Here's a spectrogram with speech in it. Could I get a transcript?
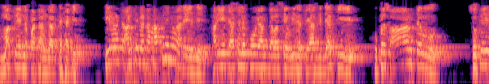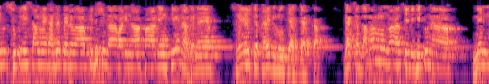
මතෙන්න පටන් ගත්ත හැටි. ඊළඟට අන්තිමට හතරෙනි වරේදී හරියට ඇසල පොයක් දවසේ විනත යද්දි දැක්කී උපසාන්ත වූ සුඛේ සුඛිලි සංවේ හඳ පෙරවා පිදිසුලා වඩින ආකාරයෙන් කියනගෙන ශ්‍රේෂ්ඨ පැවිදි රූපයක් දැක්කා. දැක්ක ගමන් මුන්වහන්සේට හිතුණා මෙන්න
